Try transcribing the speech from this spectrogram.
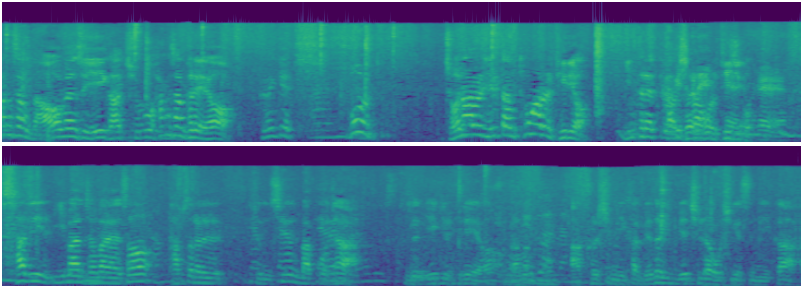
항상 나오면서 예의 갖추고, 항상 그래요. 그러니까, 뭐, 전화를 일단 통화를 드려. 인터넷 가기. 전화번호 뒤지고. 예, 예. 사실 이만 저만 해서 답서를 좀 수행받고자 좀 얘기를 드려요. 그러면, 아, 그러십니까? 몇 월, 며칠 날 오시겠습니까?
